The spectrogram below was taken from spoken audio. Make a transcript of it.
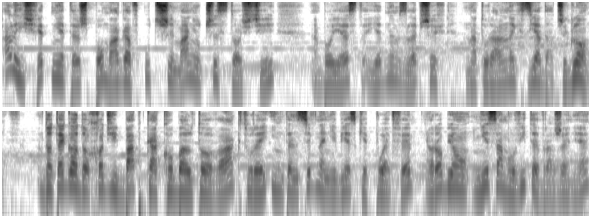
ale i świetnie też pomaga w utrzymaniu czystości, bo jest jednym z lepszych naturalnych zjadaczy glonów. Do tego dochodzi babka kobaltowa, której intensywne niebieskie płetwy robią niesamowite wrażenie,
